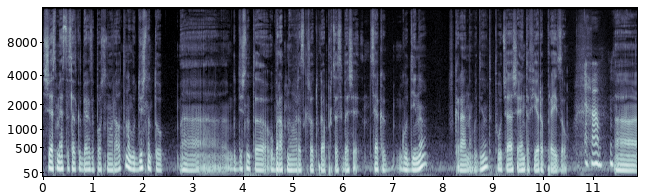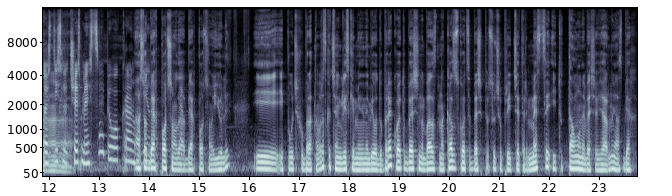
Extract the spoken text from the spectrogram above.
6 месеца след като бях започнал работа, на годишното годишната обратна връзка, защото тогава процесът беше всяка година, в края на годината, получаваше End of Year Appraisal. Аха. Тоест ти след 6 месеца е било края на годината. Аз защото бях почнал, да, да, бях почнал юли и, и получих обратна връзка, че английския ми не бил добре, което беше на базата на казус, който се беше случил преди 4 месеца и тотално не беше вярно. И аз бях,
